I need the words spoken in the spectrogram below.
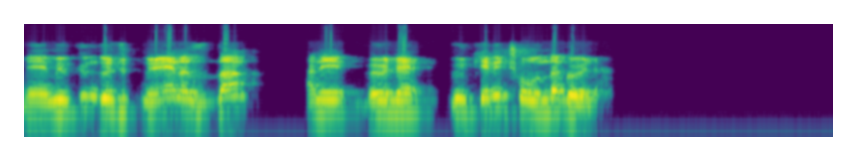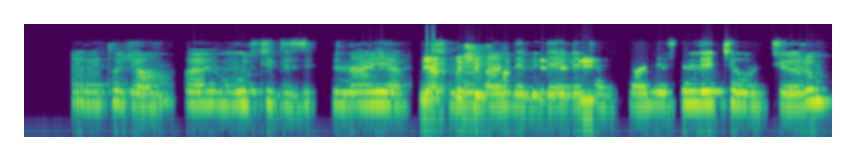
e, mümkün gözükmüyor. En azından hani böyle ülkenin çoğunda böyle. Evet hocam, e, multidisipliner yaklaşımı Yaklaşım, ben de bir devlet hastanesinde çalışıyorum.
